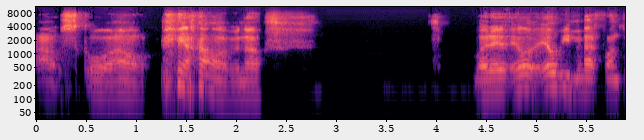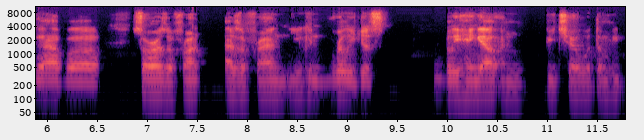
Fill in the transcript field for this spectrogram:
I don't score. I don't I don't even know. But it, it'll it'll be mad fun to have uh Sora as a front as a friend. You can really just really hang out and be chill with them. He,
